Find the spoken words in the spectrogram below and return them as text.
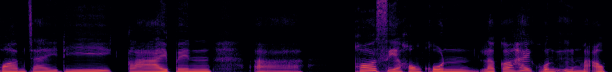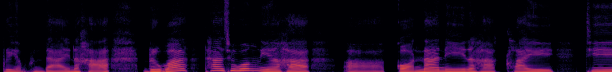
ความใจดีกลายเป็น ข้อเสียของคุณแล้วก็ให้คนอื่นมาเอาเปรียบคุณได้นะคะ หรือว่าถ้าช่วงนี้ค่ะก่อนหน้านี้นะคะ ใครที่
